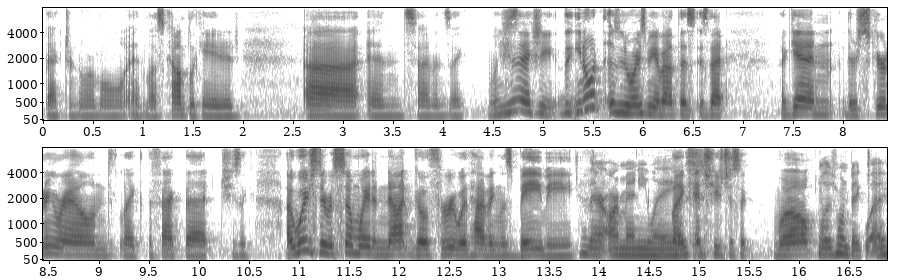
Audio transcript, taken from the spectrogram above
back to normal and less complicated." Uh, and Simon's like, "Well, he doesn't actually." You know what annoys me about this is that again, they're skirting around like the fact that she's like, I wish there was some way to not go through with having this baby. There are many ways. Like, and she's just like, well, well, there's one big way.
